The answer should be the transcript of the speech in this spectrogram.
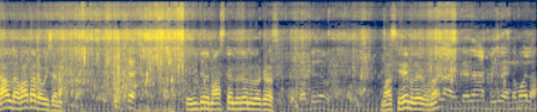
জালটা পাতাটা হয়েছে না। এদিকে মাছ কেন যাওয়ানো দরকার আছে। মাছ খেয়ে নো যাইব না। ময়লা।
